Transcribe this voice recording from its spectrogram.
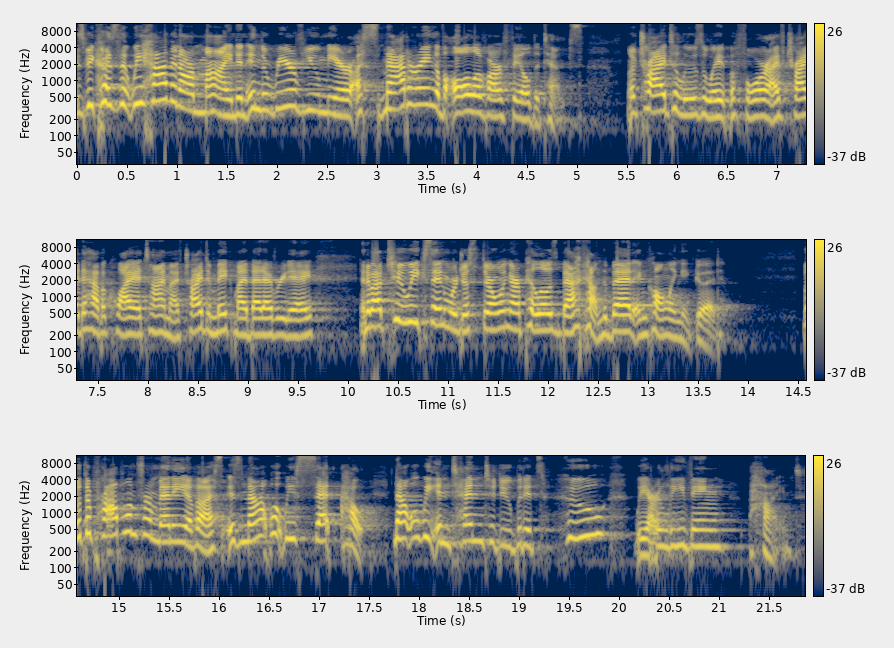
is because that we have in our mind and in the rearview mirror a smattering of all of our failed attempts. I've tried to lose weight before. I've tried to have a quiet time. I've tried to make my bed every day. And about two weeks in, we're just throwing our pillows back on the bed and calling it good. But the problem for many of us is not what we set out, not what we intend to do, but it's who we are leaving behind.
